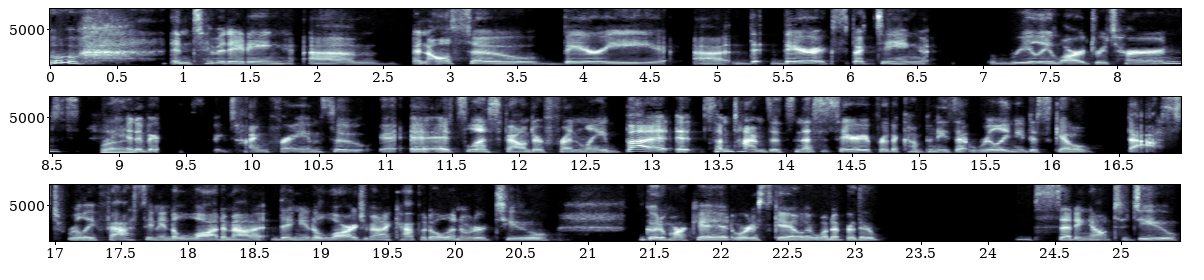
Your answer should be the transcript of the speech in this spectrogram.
ooh, intimidating um, and also very, uh, th- they're expecting really large returns right. in a very specific time frame. So it, it's less founder friendly, but it, sometimes it's necessary for the companies that really need to scale fast, really fast. They need a lot amount of, they need a large amount of capital in order to go to market or to scale or whatever they're setting out to do.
